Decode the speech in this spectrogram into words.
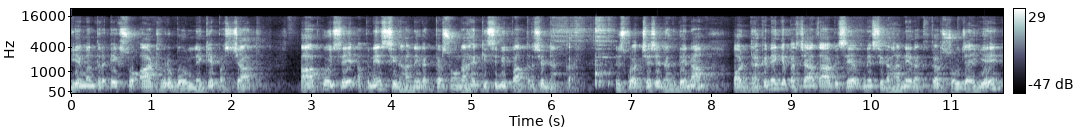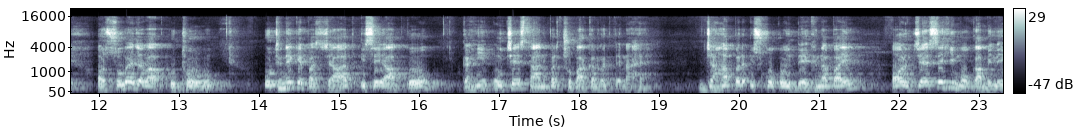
ये मंत्र 108 बार बोलने के पश्चात आपको इसे अपने सिरहाने रखकर सोना है, किसी भी पात्र से ढककर। इसको अच्छे से ढक देना और ढकने के पश्चात आप इसे अपने सिरहाने रखकर सो जाइए। और सुबह जब आप उठो, उठने के पश्चात इसे आपको कहीं ऊँचे स्थान पर छुपा कर रख देना है। जहाँ पर इसको कोई देख ना पाए और जैसे ही मौका मिले,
